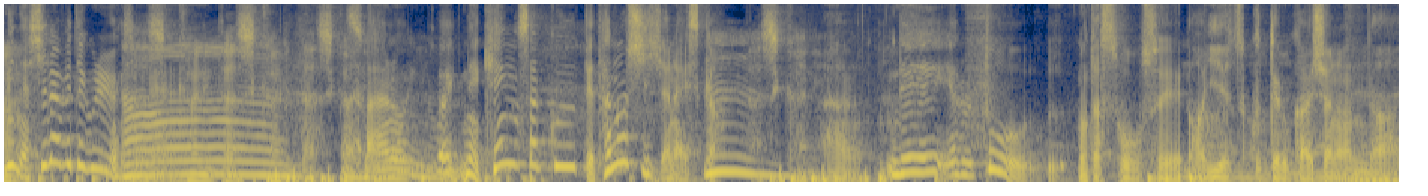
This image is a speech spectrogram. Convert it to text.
みんな調べてくれるんですよね。確かに確かに確かに。ね検索って楽しいじゃないですか。確かに。はい、でやるとまた創生あ家作ってる会社なんだ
